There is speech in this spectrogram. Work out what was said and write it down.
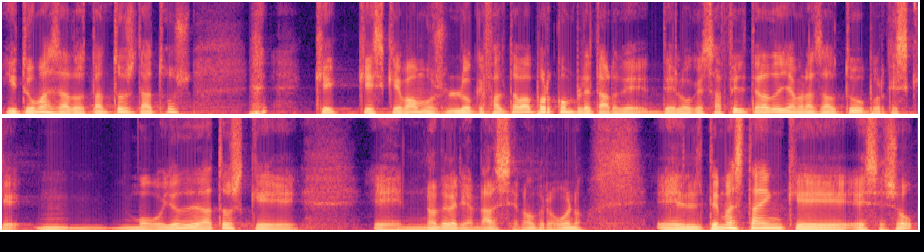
y tú me has dado tantos datos que, que, es que, vamos, lo que faltaba por completar de, de lo que se ha filtrado ya me lo has dado tú, porque es que mm, mogollón de datos que eh, no deberían darse, ¿no? Pero bueno, el tema está en que es eso.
